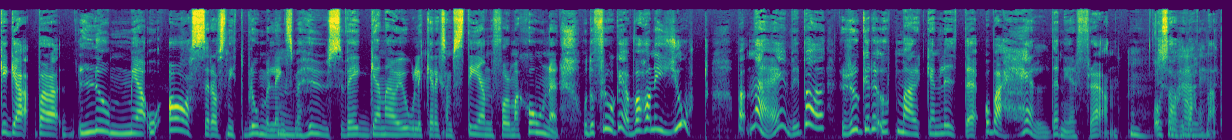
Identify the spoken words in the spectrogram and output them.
stökiga, bara lummiga oaser av snittblommor längs Mm. med husväggarna och i olika liksom, stenformationer. Och då frågade jag, vad har ni gjort? Bara, Nej, vi bara ruggade upp marken lite och bara hällde ner frön. och så, Mm, så har vi vattnat.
